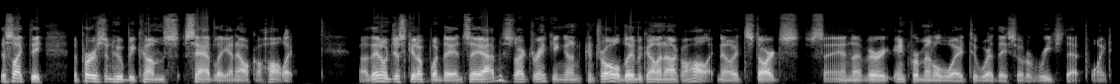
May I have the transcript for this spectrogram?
It's like the the person who becomes sadly an alcoholic uh, they don't just get up one day and say, I'm going to start drinking uncontrollably and become an alcoholic. No, it starts in a very incremental way to where they sort of reach that point.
